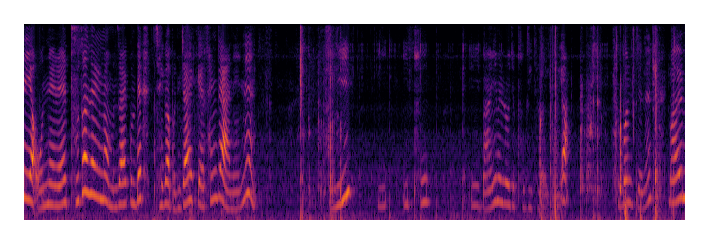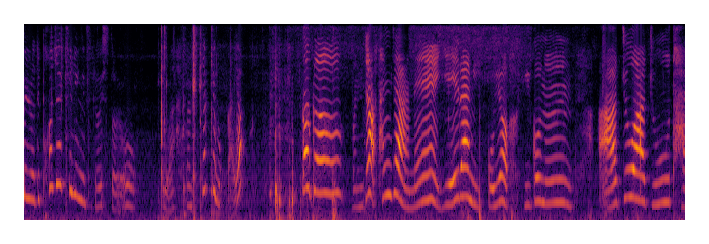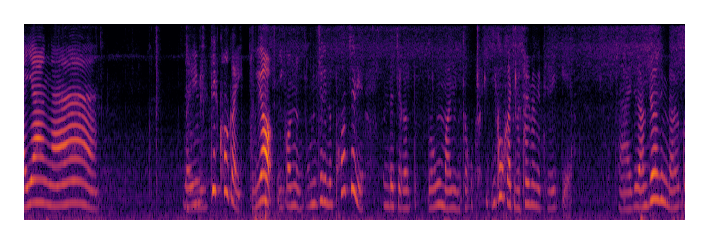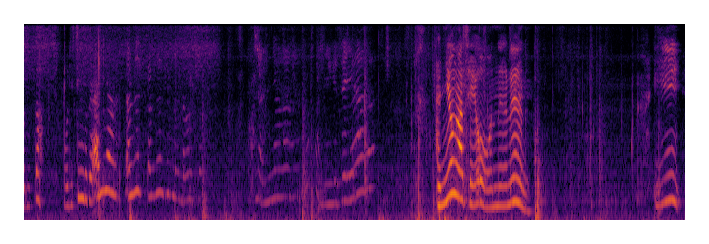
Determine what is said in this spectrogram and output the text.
안녕하세요. 오늘은 두 선생님만 먼저 할 건데 제가 먼저 할게요. 상자 안에는 이, 이, 이 북, 이 마이멜로디 북이 들어있고요. 두 번째는 마이멜로디 퍼즐 키링이 들어있어요. 좋아, 그럼 시작해볼까요? 고고! 먼저 상자 안에 얘랑 있고요. 이거는 아주 아주 다양한 네임 스티커가 있고요. 이거는 움직이는 퍼즐이에요. 근데 제가 또 너무 많이 못하고 이거까지만 설명해 드릴게요. 자, 이제 남자 선생님 나올 거니까 우리 친구들 안녕. 남자 남자 선생님 나왔어. 안녕. 안녕히 계세요. 안녕하세요. 오늘은 이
